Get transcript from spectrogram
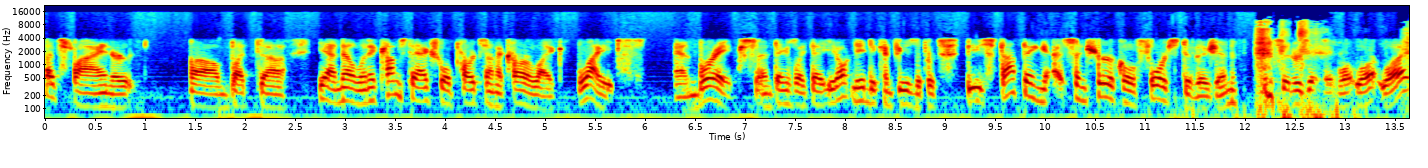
That's fine. Or uh, but uh, yeah, no. When it comes to actual parts on a car, like lights and brakes and things like that, you don't need to confuse the. The stopping centrifugal force division considers it what what what?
